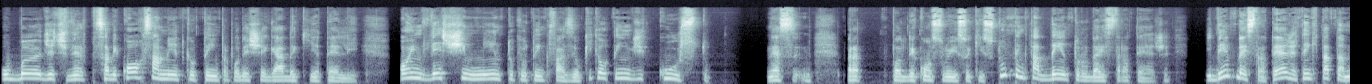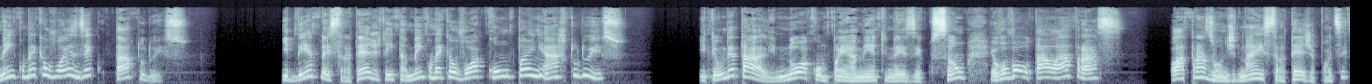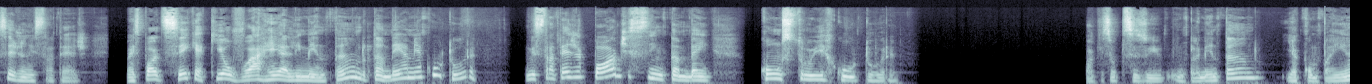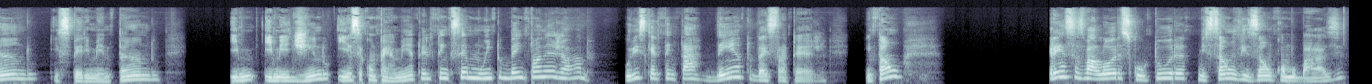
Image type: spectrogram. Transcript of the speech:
o budget, saber qual orçamento que eu tenho para poder chegar daqui até ali, qual investimento que eu tenho que fazer, o que, que eu tenho de custo para poder construir isso aqui. Isso tudo tem que estar tá dentro da estratégia. E dentro da estratégia tem que estar tá também como é que eu vou executar tudo isso. E dentro da estratégia tem também como é que eu vou acompanhar tudo isso. E tem um detalhe: no acompanhamento e na execução, eu vou voltar lá atrás. Lá atrás, onde? Na estratégia? Pode ser que seja na estratégia. Mas pode ser que aqui eu vá realimentando também a minha cultura. Uma estratégia pode sim também construir cultura. Só que isso eu preciso ir implementando, e acompanhando, experimentando, e, e medindo, e esse acompanhamento ele tem que ser muito bem planejado. Por isso que ele tem que estar dentro da estratégia. Então, crenças, valores, cultura, missão, visão como base,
